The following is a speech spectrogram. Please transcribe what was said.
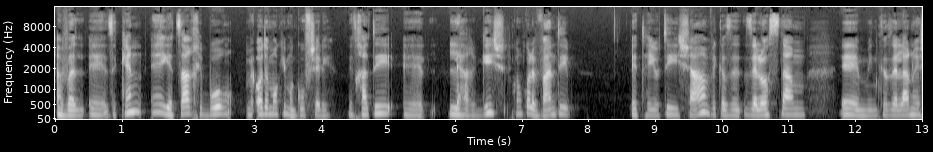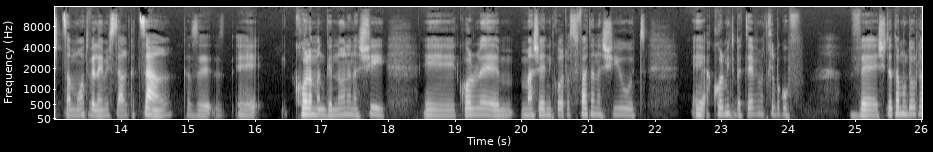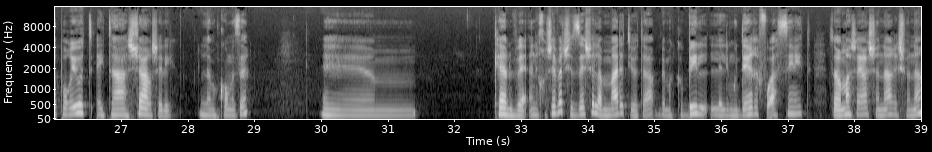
אבל אה, זה כן יצר חיבור מאוד עמוק עם הגוף שלי. התחלתי להרגיש, קודם כל הבנתי את היותי אישה, וכזה, זה לא סתם אה, מין כזה, לנו יש צמות ולהם יש שיער קצר, כזה, אה, כל המנגנון הנשי, אה, כל אה, מה שאני קוראת לו שפת הנשיות, אה, הכל מתבטא ומתחיל בגוף. ושיטת המודעות לפוריות הייתה השער שלי למקום הזה. אה, כן, ואני חושבת שזה שלמדתי אותה במקביל ללימודי רפואה סינית, זה ממש היה השנה הראשונה,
